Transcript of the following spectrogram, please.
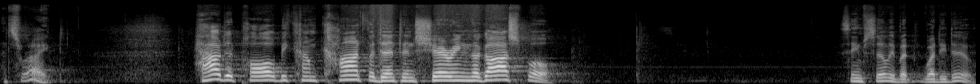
That's right. How did Paul become confident in sharing the gospel? Seems silly, but what did he do?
